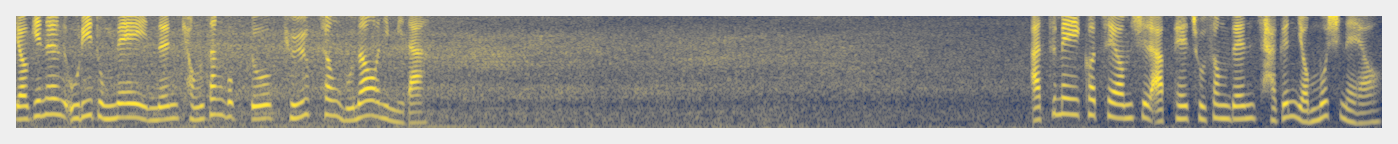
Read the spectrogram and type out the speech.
여기는 우리 동네에 있는 경상북도 교육청 문화원입니다. 아트메이커 체험실 앞에 조성된 작은 연못이네요.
